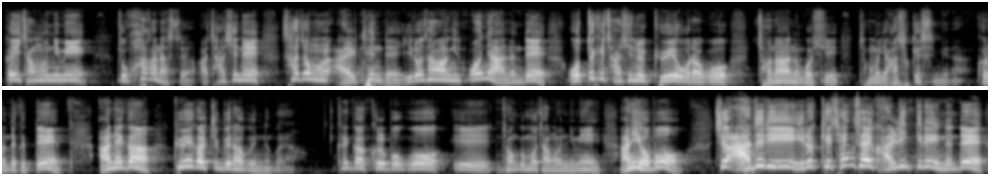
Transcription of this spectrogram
그러니까 이 장로님이 좀 화가 났어요. 아, 자신의 사정을 알 텐데 이런 상황이 뻔히 아는데 어떻게 자신을 교회에 오라고 전화하는 것이 정말 야속했습니다. 그런데 그때 아내가 교회 갈 준비를 하고 있는 거예요. 그러니까 그걸 보고 이 정근모 장로님이 아니 여보 지금 아들이 이렇게 생사의 갈림길에 있는데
